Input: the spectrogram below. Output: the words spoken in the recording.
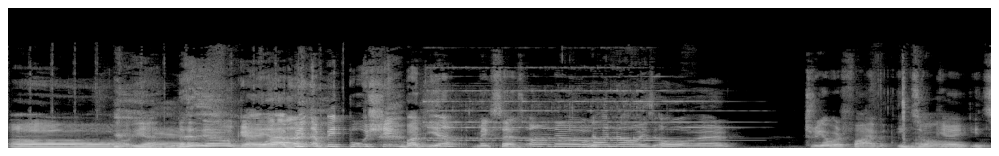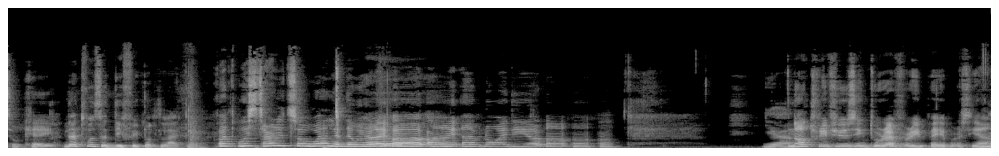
Oh yeah, Yes. yeah okay. Wow. A bit a bit pushing, but yeah, makes sense. Oh no, Oh no, it's over. three over five. It's Oh. okay. It's okay. That was a difficult letter. But we started so well, and then we were like, uh, I have no idea. Uh, uh, uh. Yeah. Not refusing to referee papers. Yeah,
